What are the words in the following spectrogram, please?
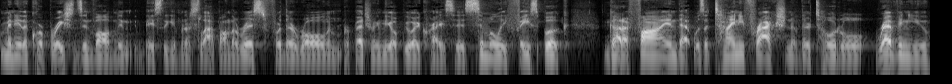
Many of the corporations involved been basically given a slap on the wrist for their role in perpetuating the opioid crisis. Similarly, Facebook got a fine that was a tiny fraction of their total revenue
